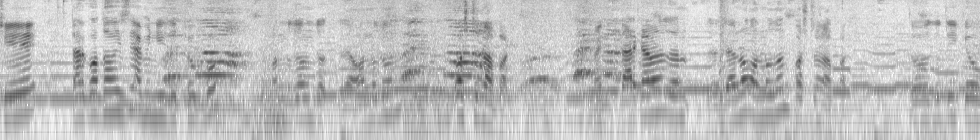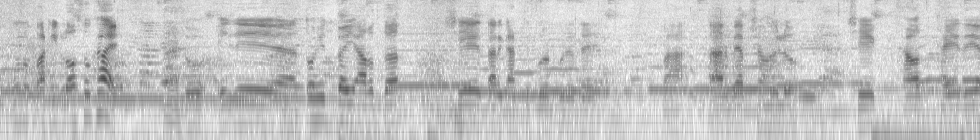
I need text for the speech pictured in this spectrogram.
সে তার কথা হয়েছে আমি নিজে ঠকবো অন্যজন অন্যজন কষ্ট না পায় মানে তার কারণে যেন- অন্যজন কষ্ট না পায় তো যদি কেউ কোনো পার্টি লসও খায় হ্যাঁ। তো এই যে তহিদ ভাই আরবদার সে তার ঘাটতি পূরণ করে দেয়। বা তার ব্যবসা হইল সে খাওয়া খাইয়ে দিয়ে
